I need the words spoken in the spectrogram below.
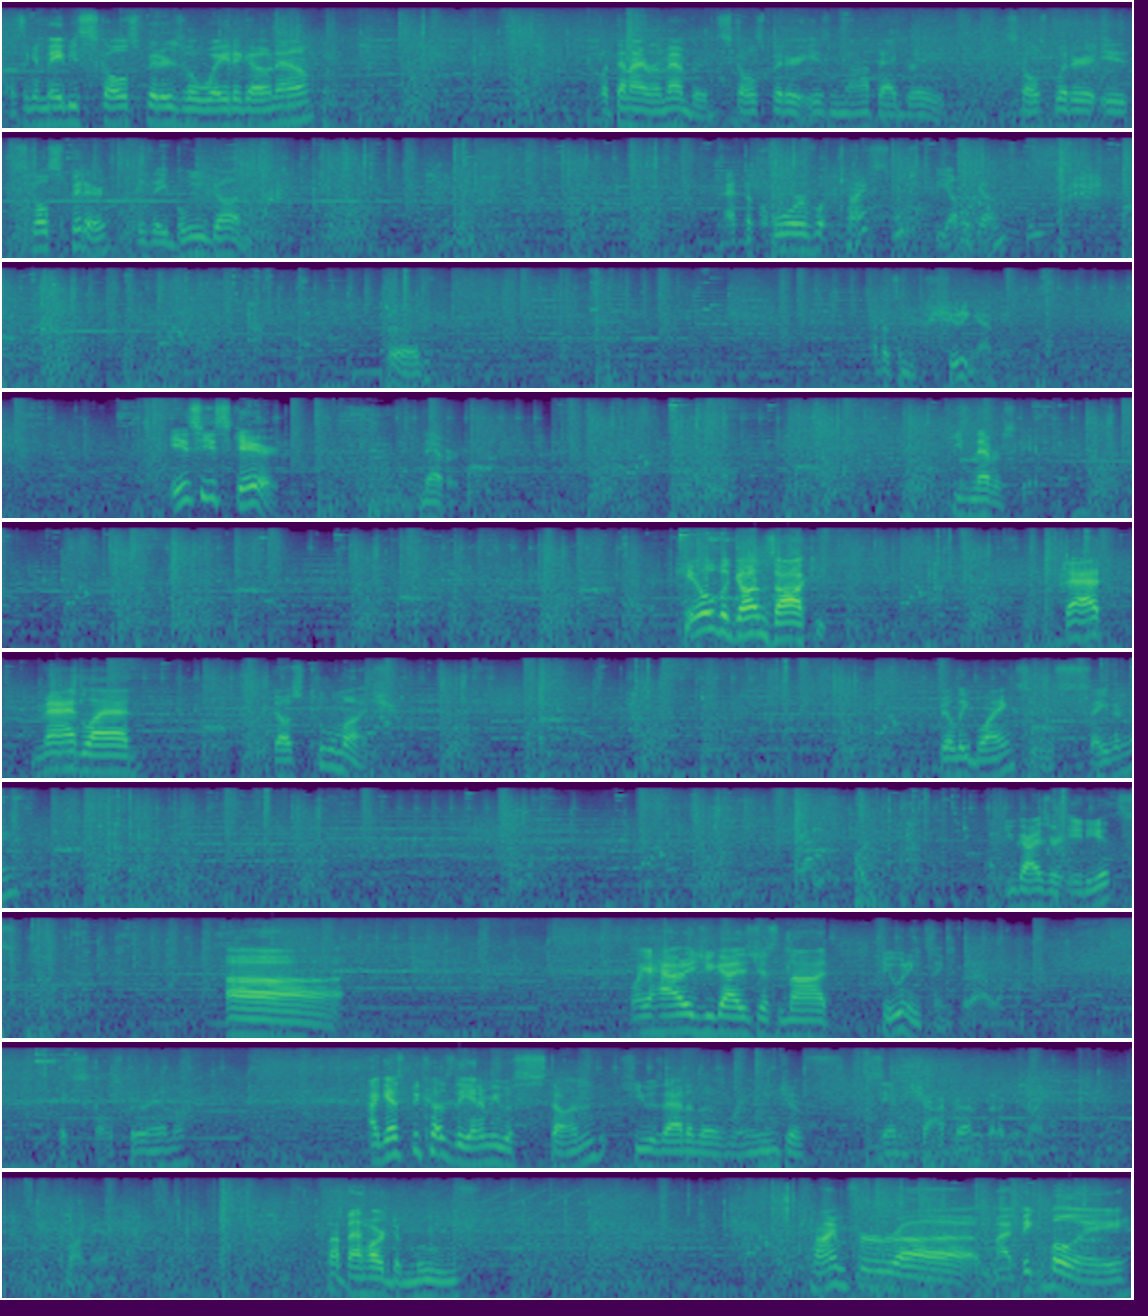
I was thinking maybe Skull Spitter's the way to go now. But then I remembered, Skull Spitter is not that great. Skull Splitter is Skull Spitter is a blue gun. At the core of what can I switch to the other guns, please? Good. I thought somebody was shooting at me. Is he scared? Never. He's never scared. Kill the Gunzaki. That mad lad does too much. Billy Blanks is saving me. You guys are idiots. Uh, like, how did you guys just not do anything for that long? Take skull spitter ammo. I guess because the enemy was stunned, he was out of the range of Sammy shotgun. But I mean, like, come on, man. It's not that hard to move. Time for uh, my big boy.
